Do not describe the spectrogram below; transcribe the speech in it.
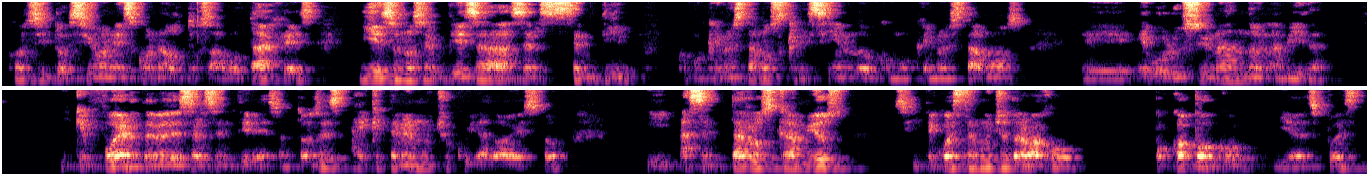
con situaciones, con autosabotajes, y eso nos empieza a hacer sentir como que no estamos creciendo, como que no estamos eh, evolucionando en la vida. Y qué fuerte debe de ser sentir eso. Entonces hay que tener mucho cuidado a esto y aceptar los cambios. Si te cuesta mucho trabajo, poco a poco, y ya después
